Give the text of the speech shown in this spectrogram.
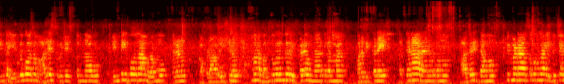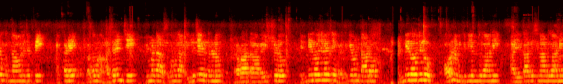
ఇంకా ఎందుకోసం ఆలస్యం చేస్తున్నావు? ఇంటికి పోదాం రమ్ము అనను. అప్పుడు ఆ వైశ్యుడు మన బంధువులందరూ ఇక్కడే ఉన్నారు కదమ్మా. మనం ఇక్కడే సత్యనారాయణ వ్రతము ఆచరిద్దాము. పిమ్మట సుఖంగా ఇల్లు చేరుకుందామని చెప్పి అక్కడే వ్రతమును ఆచరించి పిమ్మట సుఖముగా ఇల్లు చేరుకును తర్వాత ఆ వైశ్యుడు ఎన్ని రోజులైతే బ్రతికి ఉంటాడో అన్ని రోజులు పౌర్ణమి తిథి ఎందు గాని ఆ ఏకాదశి నాడు గాని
